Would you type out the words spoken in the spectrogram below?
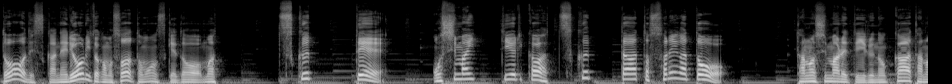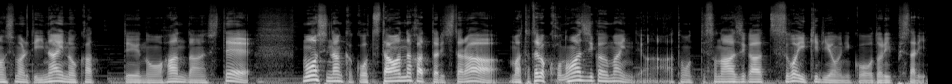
どうですかね。料理とかもそうだと思うんですけど、まあ、作っておしまいっていうよりかは、作った後、それがどう楽しまれているのか、楽しまれていないのかっていうのを判断して、もしなんかこう伝わんなかったりしたら、まあ例えばこの味がうまいんだよなと思って、その味がすごい生きるようにこうドリップしたり、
